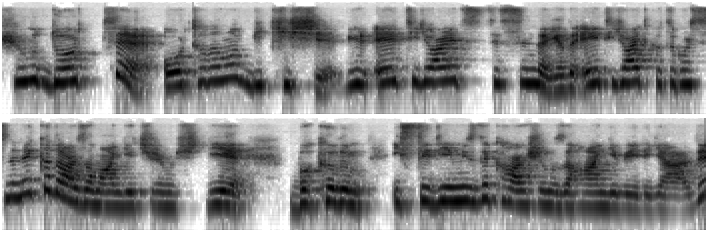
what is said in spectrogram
Q4'te ortalama bir kişi bir e-ticaret sitesinde ya da e-ticaret kategorisinde ne kadar zaman geçirmiş diye bakalım istediğimizde karşımıza hangi veri geldi.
